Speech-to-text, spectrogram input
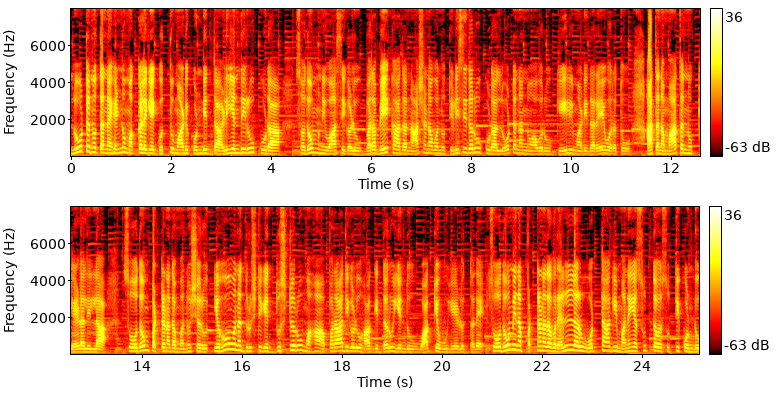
ಲೋಟನು ತನ್ನ ಹೆಣ್ಣು ಮಕ್ಕಳಿಗೆ ಗೊತ್ತು ಮಾಡಿಕೊಂಡಿದ್ದ ಅಳಿಯಂದಿರೂ ಕೂಡ ಸದೋಮ್ ನಿವಾಸಿಗಳು ಬರಬೇಕಾದ ನಾಶನವನ್ನು ತಿಳಿಸಿದರೂ ಕೂಡ ಲೋಟನನ್ನು ಅವರು ಗೇಲಿ ಮಾಡಿದರೆ ಹೊರತು ಆತನ ಮಾತನ್ನು ಕೇಳಲಿಲ್ಲ. ಸೋದೋಂ ಪಟ್ಟಣದ ಮನುಷ್ಯರು ಯಹೋವನ ದೃಷ್ಟಿಗೆ ದುಷ್ಟರು ಮಹಾ ಅಪರಾಧಿಗಳು ಆಗಿದ್ದರು ಎಂದು ವಾಕ್ಯವು ಹೇಳುತ್ತದೆ. ಸೋದೋಮಿನ ಪಟ್ಟಣದವರೆಲ್ಲರೂ ಒಟ್ಟಾಗಿ ಮನೆಯ ಸುತ್ತ ಸುತ್ತಿಕೊಂಡು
